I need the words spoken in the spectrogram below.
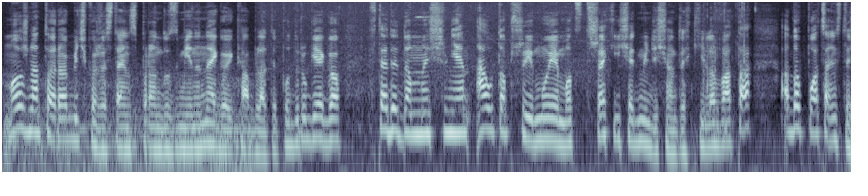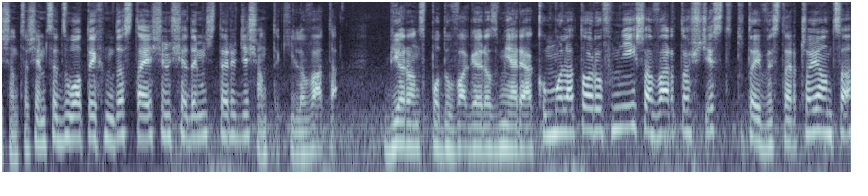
można to robić korzystając z prądu zmiennego i kabla typu drugiego. Wtedy domyślnie auto przyjmuje moc 3,7 kW, a dopłacając 1800 zł dostaje się 7,4 kW. Biorąc pod uwagę rozmiary akumulatorów, mniejsza wartość jest tutaj wystarczająca,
